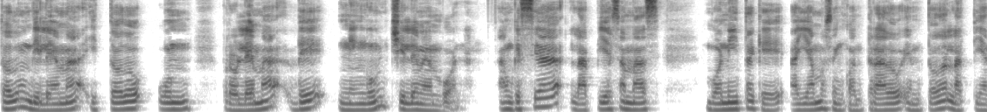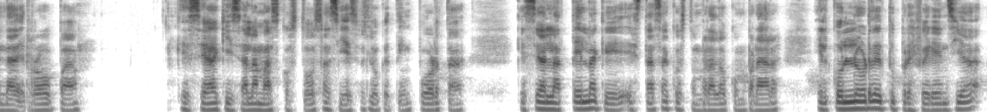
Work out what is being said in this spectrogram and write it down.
todo un dilema y todo un problema de ningún chile membona. Aunque sea la pieza más bonita que hayamos encontrado en toda la tienda de ropa, que sea quizá la más costosa si eso es lo que te importa, que sea la tela que estás acostumbrado a comprar, el color de tu preferencia,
